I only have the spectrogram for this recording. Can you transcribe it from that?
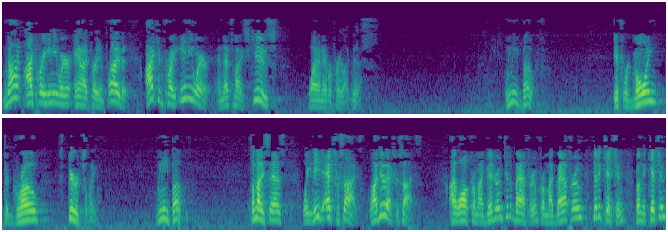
Not I pray anywhere and I pray in private. I can pray anywhere, and that's my excuse why I never pray like this. We need both. If we're going to grow spiritually, we need both. Somebody says, well, you need to exercise. Well, I do exercise. I walk from my bedroom to the bathroom, from my bathroom to the kitchen, from the kitchen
